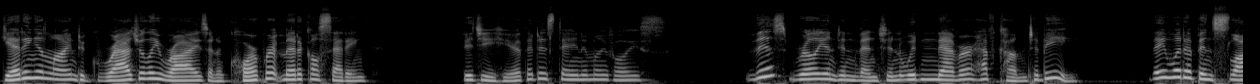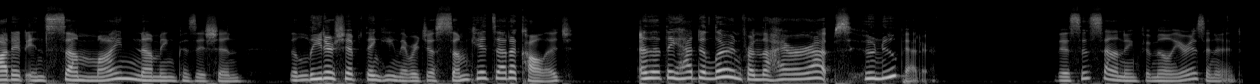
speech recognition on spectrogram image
getting in line to gradually rise in a corporate medical setting, did you hear the disdain in my voice? This brilliant invention would never have come to be. They would have been slotted in some mind numbing position, the leadership thinking they were just some kids out of college, and that they had to learn from the higher ups who knew better. This is sounding familiar, isn't it?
